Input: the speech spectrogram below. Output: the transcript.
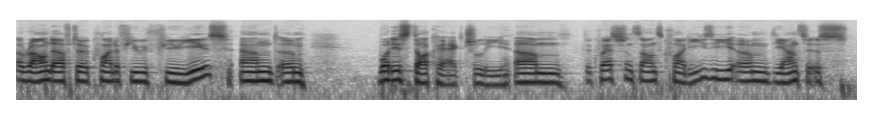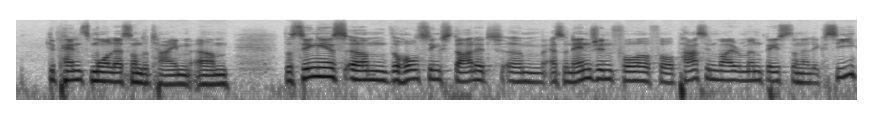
around after quite a few few years. And um, what is Docker actually? Um, the question sounds quite easy. Um, the answer is depends more or less on the time. Um, the thing is, um, the whole thing started as an engine for for PaaS environment based on LXC.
